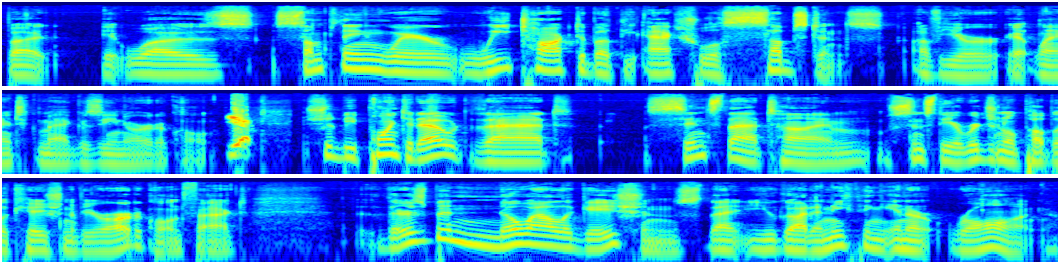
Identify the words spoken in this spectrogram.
but it was something where we talked about the actual substance of your Atlantic magazine article. Yep. Should be pointed out that since that time, since the original publication of your article, in fact, there's been no allegations that you got anything in it wrong.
